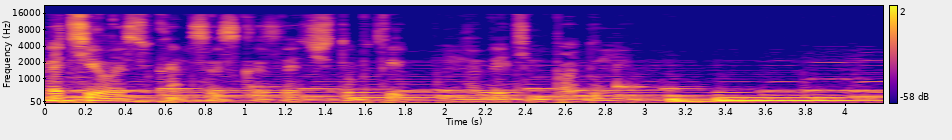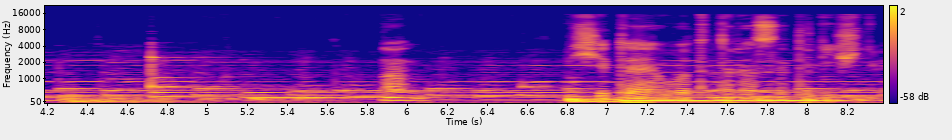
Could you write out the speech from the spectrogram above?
Хотелось в конце сказать, чтобы ты над этим подумал. Но считаю в этот раз это лишним.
